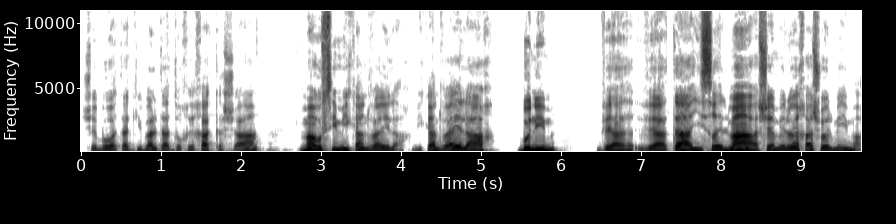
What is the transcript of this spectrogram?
שבו אתה קיבלת תוכחה קשה, מה עושים מכאן ואילך? מכאן ואילך בונים. ואתה, ישראל, מה השם אלוהיך שואל מעמך?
